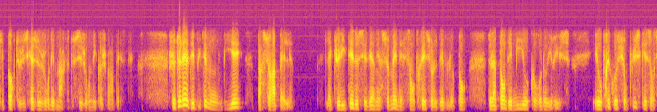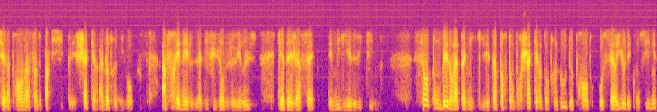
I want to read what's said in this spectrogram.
qui porte jusqu'à ce jour les marques de ces journées cauchemardesques. Je tenais à débuter mon billet par ce rappel. L'actualité de ces dernières semaines est centrée sur le développement de la pandémie au coronavirus et aux précautions plus qu'essentielles à prendre afin de participer, chacun à notre niveau, à freiner la diffusion de ce virus qui a déjà fait des milliers de victimes. Sans tomber dans la panique, il est important pour chacun d'entre nous de prendre au sérieux les consignes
